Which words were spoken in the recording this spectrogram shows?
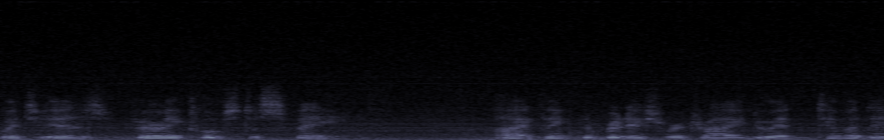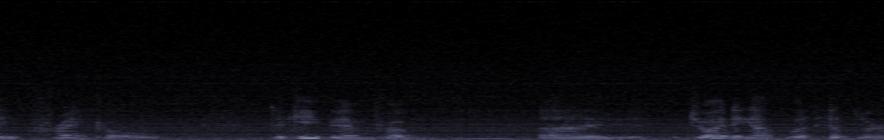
which is very close to Spain. I think the British were trying to intimidate Franco to keep him from uh, joining up with Hitler.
